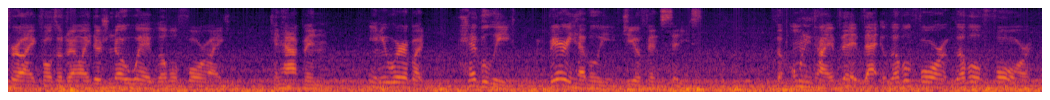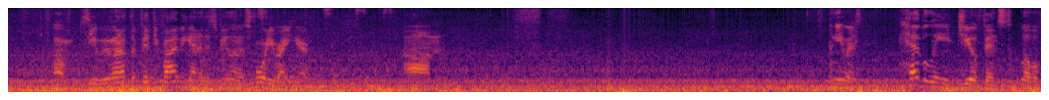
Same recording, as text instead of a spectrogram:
for like full self driving. Like, there's no way level four like can happen anywhere but heavily, very heavily geofenced cities. The only time if that, if that level four, level four. Um, see, we went up to 55 again, and the speed is 40 right here. Um, anyways, heavily geofenced level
